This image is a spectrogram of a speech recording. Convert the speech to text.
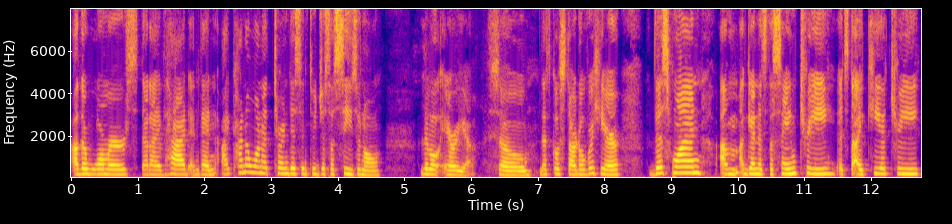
other warmers that I've had, and then I kind of want to turn this into just a seasonal little area. So let's go start over here. This one, um, again, it's the same tree. It's the Ikea tree.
